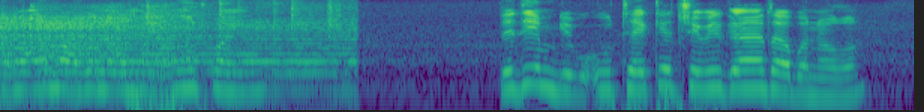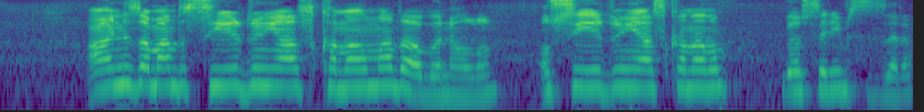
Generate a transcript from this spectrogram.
Kanalıma abone olmayı unutmayın. Dediğim gibi UTK Çevirgen'e de abone olun. Aynı zamanda Sihir Dünyası kanalıma da abone olun. O Sihir Dünyası kanalım göstereyim sizlere.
